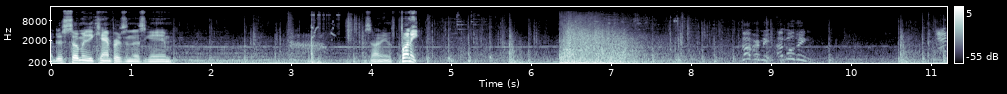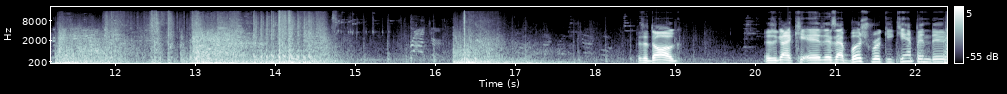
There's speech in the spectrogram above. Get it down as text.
There's so many campers in this game. It's not even funny. There's a dog. There's a guy. Eh, there's that bush rookie camping, dude.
